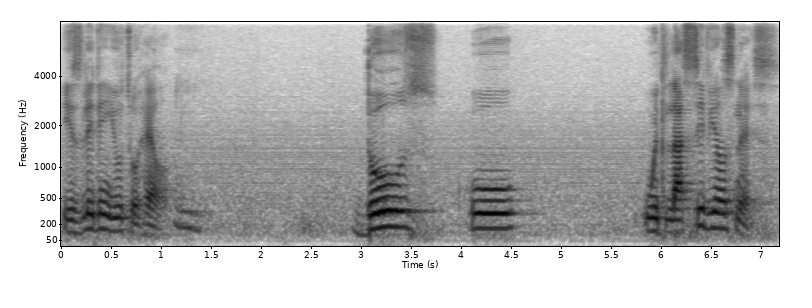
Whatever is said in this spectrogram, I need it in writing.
is leading you to hell. Those who, with lasciviousness,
